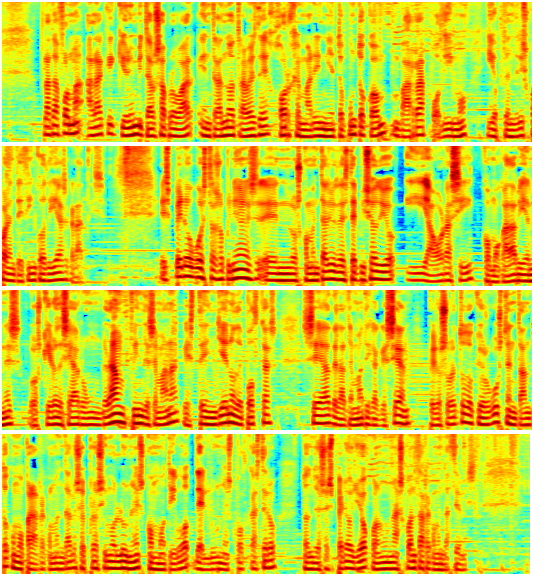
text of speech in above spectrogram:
plataforma a la que quiero invitaros a probar entrando a través de jorgemarinieto.com barra podimo y obtendréis 45 días gratis. Espero vuestras opiniones en los comentarios de este episodio y ahora sí, como cada viernes, os quiero desear un gran fin de semana, que estén lleno de podcast, sea de la temática que sean, pero sobre todo que os gusten tanto como para recomendaros el próximo lunes con motivo del lunes podcastero, donde os espero yo con unas cuantas recomendaciones.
